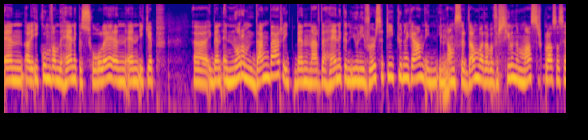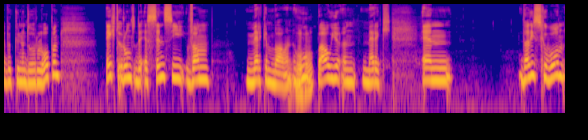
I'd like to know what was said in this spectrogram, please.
En allee, ik kom van de Heineken school hè, en, en ik, heb, uh, ik ben enorm dankbaar. Ik ben naar de Heineken University kunnen gaan in, in Amsterdam, waar dat we verschillende masterclasses hebben kunnen doorlopen. Echt rond de essentie van merken bouwen. Hoe mhm. bouw je een merk? En dat is gewoon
